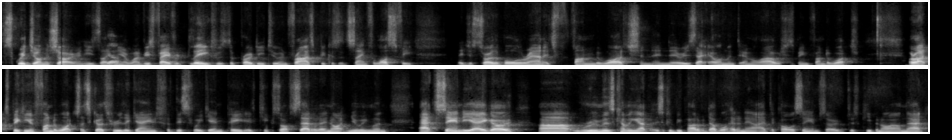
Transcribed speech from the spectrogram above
Squidge on the show, and he's like, yeah. you know, one of his favorite leagues was the Pro D2 in France because of the same philosophy. They just throw the ball around. It's fun to watch, and, and there is that element to MLR which has been fun to watch. All right, speaking of fun to watch, let's go through the games for this weekend. Pete, it kicks off Saturday night, New England at San Diego. Uh, rumors coming out that this could be part of a doubleheader now at the Coliseum. So just keep an eye on that.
